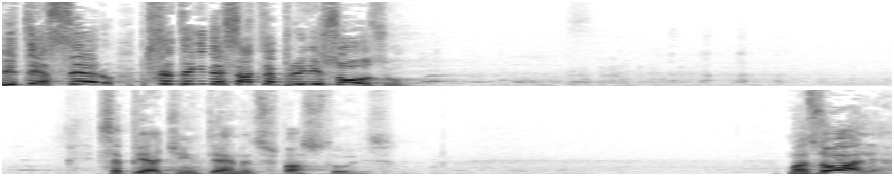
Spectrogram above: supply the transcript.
E terceiro, porque você tem que deixar de ser preguiçoso. Isso é piadinha interna dos pastores. Mas olha,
